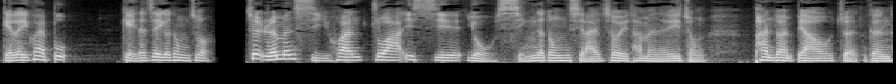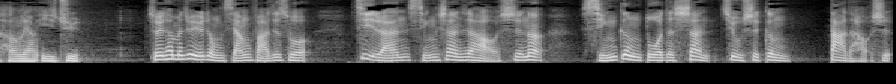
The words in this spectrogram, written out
给了一块布，给的这个动作。所以人们喜欢抓一些有形的东西来作为他们的一种判断标准跟衡量依据，所以他们就有一种想法，就是说，既然行善是好事，那行更多的善就是更大的好事，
